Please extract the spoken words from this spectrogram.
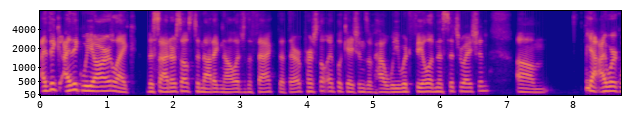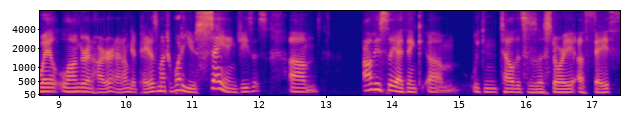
I think I think we are like beside ourselves to not acknowledge the fact that there are personal implications of how we would feel in this situation. Um, yeah, I work way longer and harder and I don't get paid as much. What are you saying, Jesus? Um, obviously, I think um, we can tell this is a story of faith,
